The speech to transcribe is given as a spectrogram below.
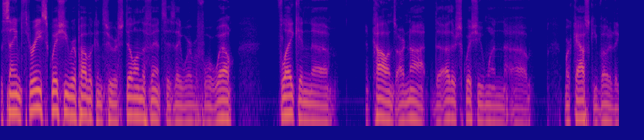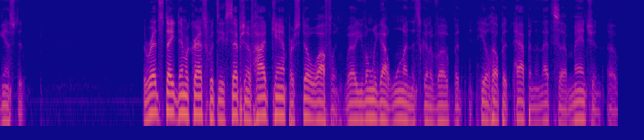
The same three squishy Republicans who are still on the fence as they were before. Well, Flake and, uh, and Collins are not. The other squishy one, uh, Murkowski, voted against it. The red state Democrats, with the exception of Heitkamp, are still waffling. Well, you've only got one that's going to vote, but he'll help it happen, and that's uh, Manchin of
